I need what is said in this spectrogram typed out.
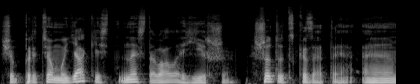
щоб при цьому якість не ставала гіршою. Що тут сказати? Е,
